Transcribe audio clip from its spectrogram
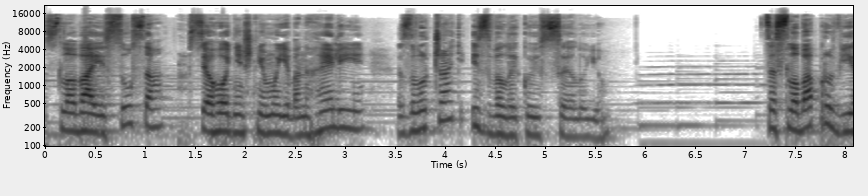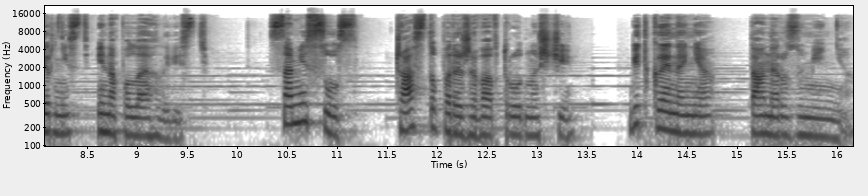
Слова Ісуса в сьогоднішньому Євангелії звучать із великою силою. Це слова про вірність і наполегливість. Сам Ісус часто переживав труднощі, відкинення та нерозуміння.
